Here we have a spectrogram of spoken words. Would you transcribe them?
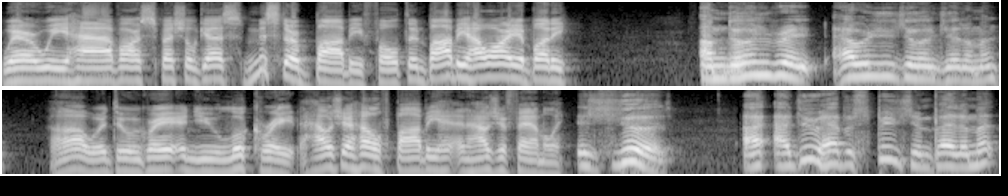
where we have our special guest, Mr. Bobby Fulton. Bobby, how are you, buddy? I'm doing great. How are you doing, gentlemen? Ah, we're doing great, and you look great. How's your health, Bobby, and how's your family? It's good. I, I do have a speech impediment,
